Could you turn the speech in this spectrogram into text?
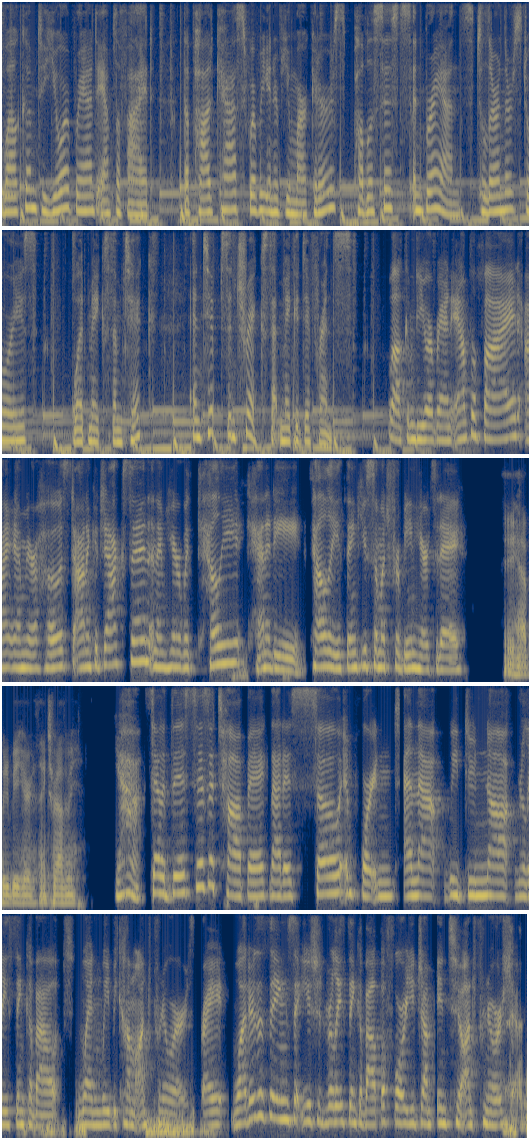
Welcome to Your Brand Amplified, the podcast where we interview marketers, publicists, and brands to learn their stories, what makes them tick, and tips and tricks that make a difference. Welcome to Your Brand Amplified. I am your host, Annika Jackson, and I'm here with Kelly Kennedy. Kelly, thank you so much for being here today. Hey, happy to be here. Thanks for having me. Yeah. So, this is a topic that is so important and that we do not really think about when we become entrepreneurs, right? What are the things that you should really think about before you jump into entrepreneurship?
